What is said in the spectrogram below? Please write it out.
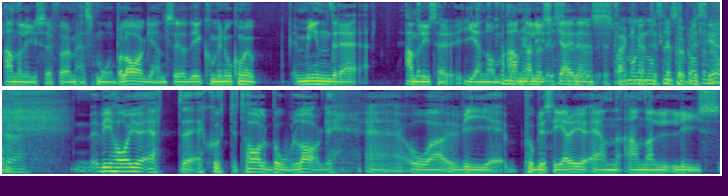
analyser för de här småbolagen. Så det kommer nog komma upp mindre analyser genom Analysguidens vi har ju ett, ett 70-tal bolag eh, och vi publicerar ju en analys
